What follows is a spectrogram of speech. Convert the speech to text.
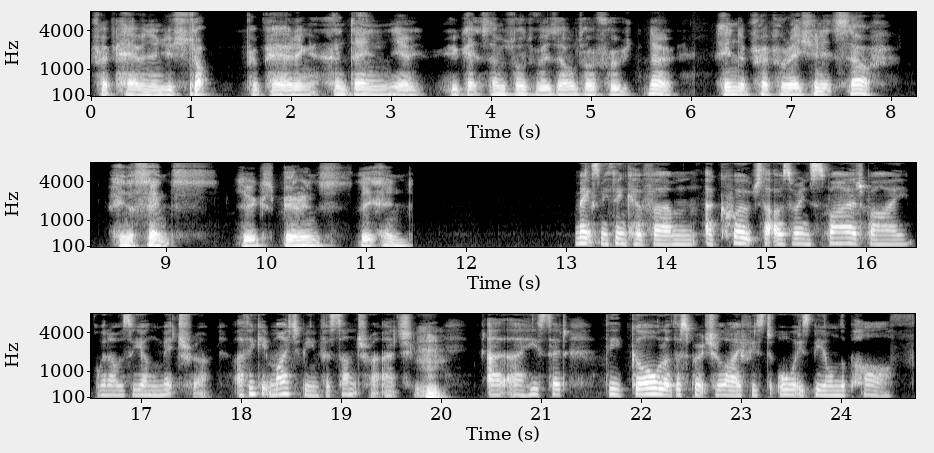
prepare and then you stop preparing and then you know you get some sort of result or fruit. No, in the preparation itself, in a sense, you experience the end. Makes me think of um, a quote that I was very inspired by when I was a young mitra. I think it might have been Vessantara actually. Hmm. Uh, uh, he said, The goal of the spiritual life is to always be on the path.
